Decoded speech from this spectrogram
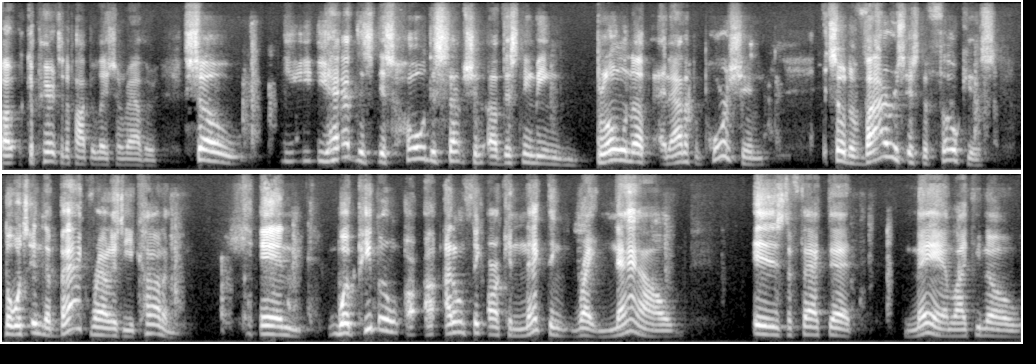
uh, compared to the population rather. So you, you have this this whole deception of this thing being blown up and out of proportion. So the virus is the focus, but what's in the background is the economy. And what people are, I don't think are connecting right now is the fact that, man, like, you know,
